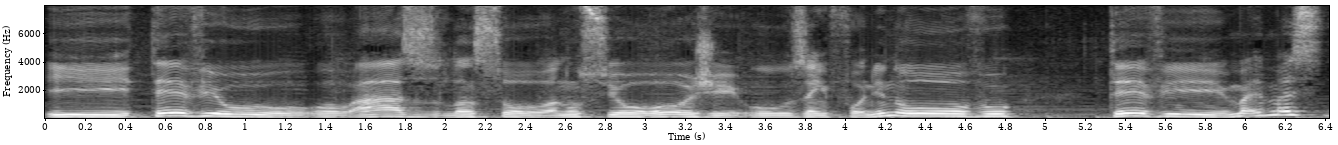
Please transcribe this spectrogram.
E teve o, o Asus lançou, anunciou hoje o Zenfone novo. Teve, mas, mas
